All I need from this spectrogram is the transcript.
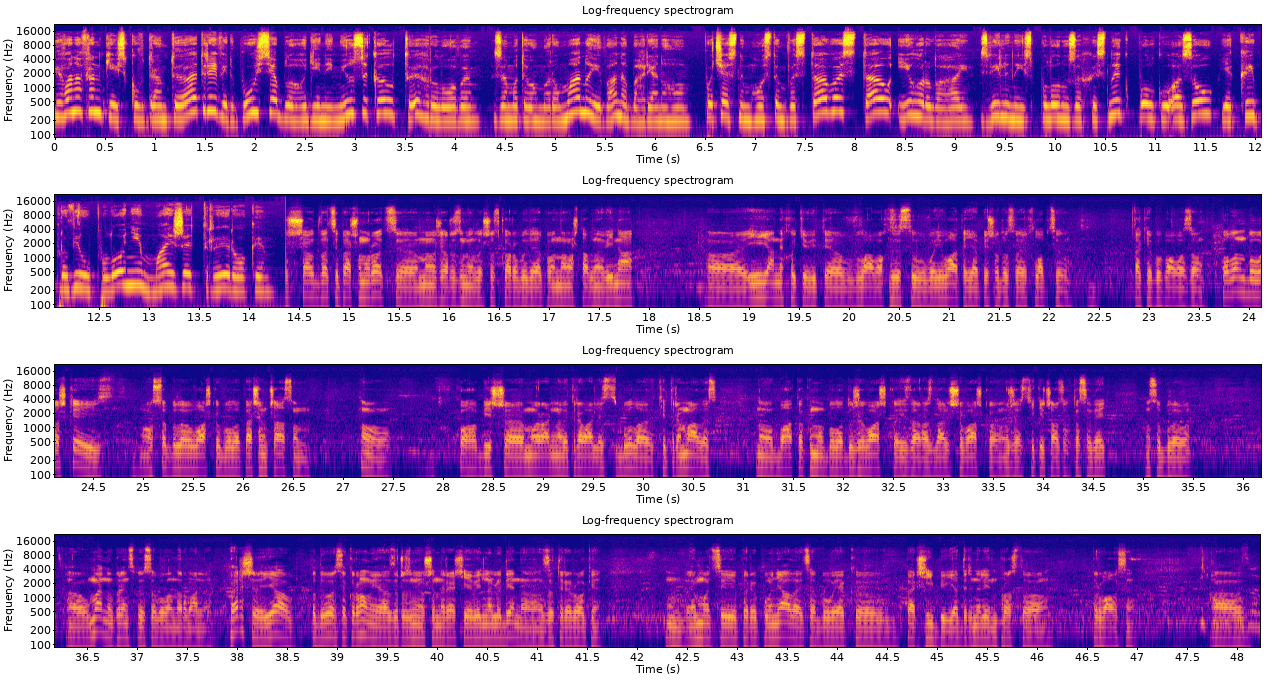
В Івано-Франківську в драмтеатрі відбувся благодійний мюзикл Тигролови за мотивами роману Івана Багряного. Почесним гостем вистави став Ігор Лагай, звільнений з полону захисник полку Азов, який провів у полоні майже три роки. Ще у 21-му році ми вже розуміли, що скоро буде повномасштабна війна. Е, І я не хотів йти в лавах ЗСУ воювати, я пішов до своїх хлопців, так і попав в Азов. Полон був важкий, особливо важко було першим часом. Ну, кого більше моральна витривалість була, ті тримались. Ну, багато кому було дуже важко і зараз далі важко, вже стільки часу хто сидить, особливо. А У мене, в принципі, все було нормально. Перше, я подивився кругом, я зрозумів, що нарешті я вільна людина за три роки. Емоції переповняли, це був як е, перший бій, адреналін просто рвався.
